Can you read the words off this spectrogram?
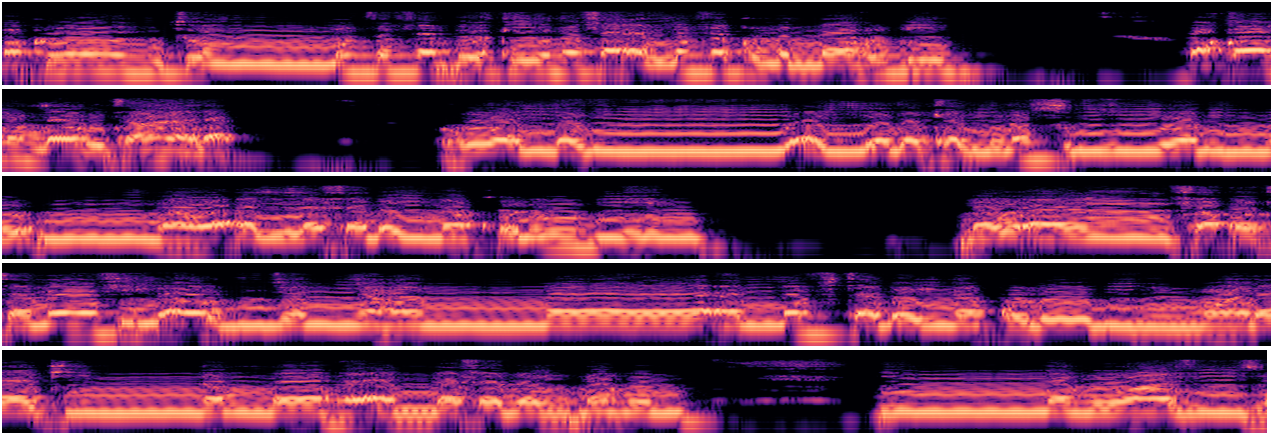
وكنتم متفبقين فألفكم الله بي. وقال الله تعالى هو الذي أيدك بنصره وبالمؤمنين وألف بين قلوبهم لو أنفقت ما في الأرض جميعا ما ألفت بين قلوبهم ولكن الله ألف بينهم. إنه عزيز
